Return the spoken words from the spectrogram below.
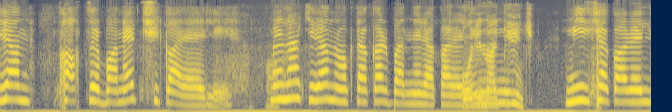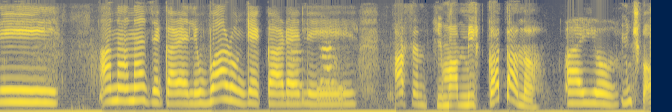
իրան քաղցր բաներ չի կարելի։ Մենակ իրան օգտակար բաներ է կարելի։ Օրինակ ինչ։ Միրգ է կարելի, անանաս է կարելի, վարունգ է կարելի։ Արսեն հիմա միրգ կա տանը։ Այո, Ինչ կա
